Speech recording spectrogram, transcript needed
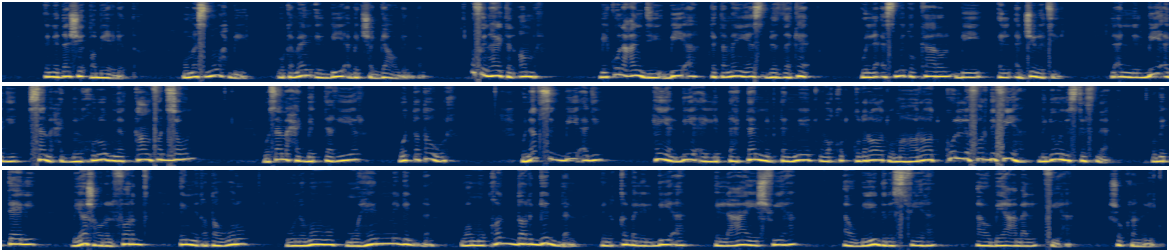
إن ده شيء طبيعي جدا ومسموح بيه وكمان البيئة بتشجعه جدا. وفي نهاية الأمر بيكون عندي بيئة تتميز بالذكاء واللي أسمته كارول بالأجيلتي لأن البيئة دي سمحت بالخروج من ال comfort zone وسمحت بالتغيير والتطور. ونفس البيئة دي هي البيئة اللي بتهتم بتنمية قدرات ومهارات كل فرد فيها بدون استثناء. وبالتالي بيشعر الفرد إن تطوره ونموه مهم جدا ومقدر جدا من قبل البيئة اللي عايش فيها أو بيدرس فيها أو بيعمل فيها. شكرا لكم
